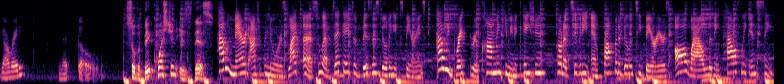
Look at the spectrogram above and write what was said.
Y'all ready? Let's go. So the big question is this How do married entrepreneurs like us who have decades of business building experience, how do we break through common communication, productivity, and profitability barriers all while living powerfully in sync?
